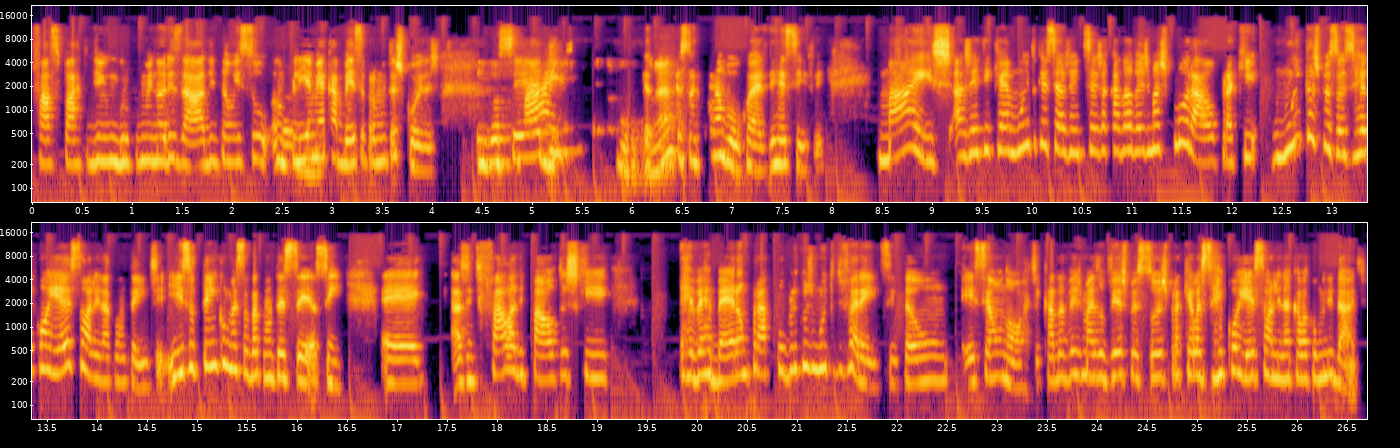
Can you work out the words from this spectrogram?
faço parte de um grupo minorizado, então isso amplia uhum. minha cabeça para muitas coisas. E você Mas, é de Pernambuco, né? Eu, eu sou de Pernambuco, é, de Recife. Mas a gente quer muito que esse agente seja cada vez mais plural, para que muitas pessoas se reconheçam ali na Contente. E isso tem começado a acontecer, assim. É, a gente fala de pautas que reverberam para públicos muito diferentes. Então, esse é o um norte. Cada vez mais ouvir as pessoas para que elas se reconheçam ali naquela comunidade.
